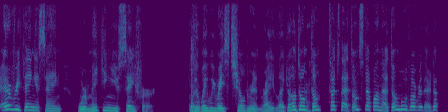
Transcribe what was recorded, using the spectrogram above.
Everything is saying we're making you safer or the way we raise children right? Like oh don't don't touch that. Don't step on that. Don't move over there. Don't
